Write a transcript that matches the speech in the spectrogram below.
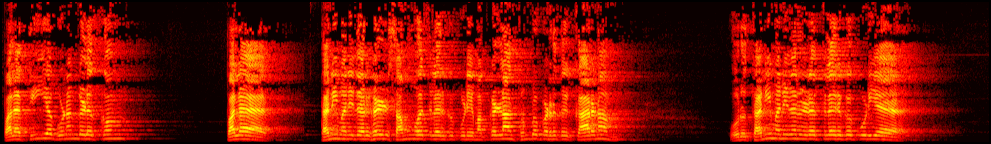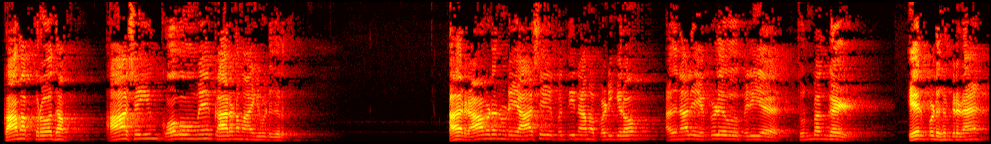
பல தீய குணங்களுக்கும் பல தனி மனிதர்கள் சமூகத்தில் இருக்கக்கூடிய மக்கள்லாம் துன்பப்படுறதுக்கு காரணம் ஒரு தனி மனிதனிடத்தில் இருக்கக்கூடிய காமக்ரோதம் ஆசையும் கோபமுமே காரணமாகி விடுகிறது. ராவணனுடைய ஆசையை பற்றி நாம படிக்கிறோம். அதனால எவ்வளவு பெரிய துன்பங்கள் ஏற்படுகின்றன.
